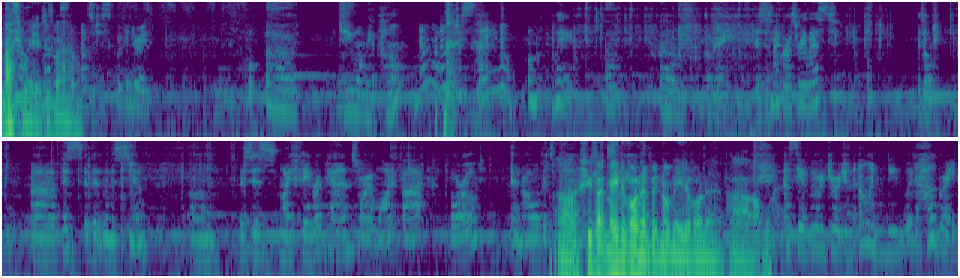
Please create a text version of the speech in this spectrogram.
That's weird as well. That's just quick and dirty. Uh, do you want me to come? No, no, just letting you know. Oh, no, wait. Uh, uh, okay. This is my grocery list. It's old. Uh, this, I mean, this is new. Um, this is my favorite pen, so I want it back. Borrowed, and all of it's. Oh, she's like maid of honor, but not maid of honor. Oh. Now, see, if we were George and Owen, we would hug right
